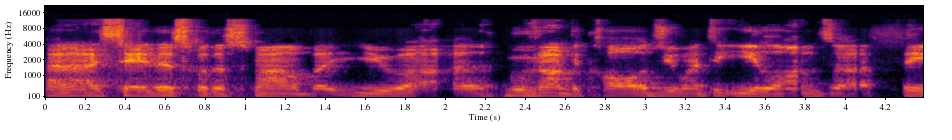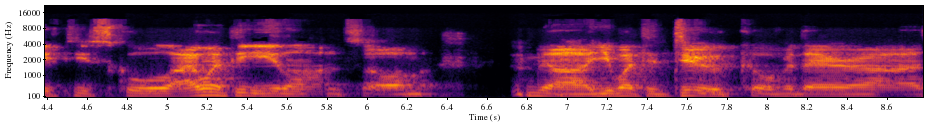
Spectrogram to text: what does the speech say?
and I say this with a smile, but you uh, moving on to college, you went to Elon's uh, safety school. I went to Elon, so I'm, uh, you went to Duke over there. Uh,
